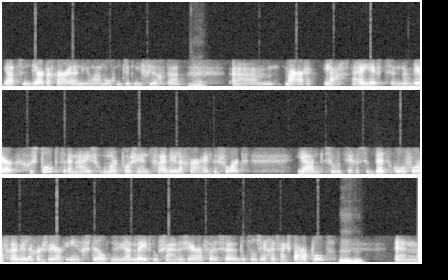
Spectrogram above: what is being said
Ja, het is een dertiger, hè. die mocht natuurlijk niet vluchten. Nee. Um, maar ja, hij heeft zijn werk gestopt en hij is 100% vrijwilliger. Hij heeft een soort, ja, zullen we het zeggen, sabbatical voor vrijwilligerswerk ingesteld nu. Hij leeft op zijn reserves, uh, dat wil zeggen zijn spaarpot. Mm -hmm. En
